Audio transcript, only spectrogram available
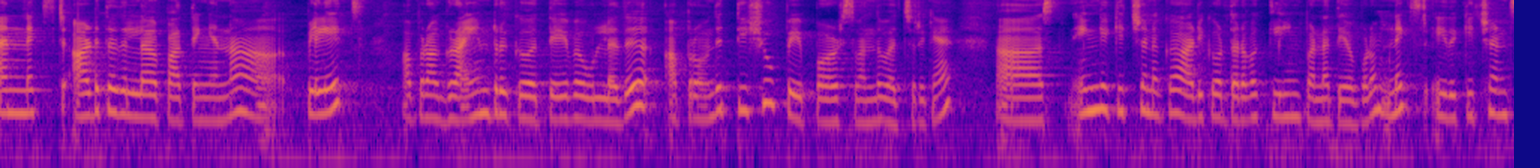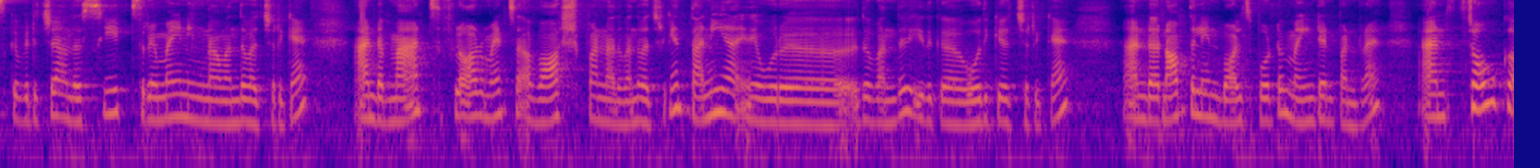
அண்ட் நெக்ஸ்ட் அடுத்ததில் பார்த்திங்கன்னா பிளேட்ஸ் அப்புறம் கிரைண்டருக்கு தேவை உள்ளது. அப்புறம் வந்து டிஷ்யூ பேப்பர்ஸ் வந்து வச்சுருக்கேன். இங்கே கிச்சனுக்கு அடிக்க ஒரு தடவை க்ளீன் பண்ண தேவைப்படும். நெக்ஸ்ட் இது கிச்சன்ஸ்க்கு விரித்த அந்த சீட்ஸ் ரிமைனிங் நான் வந்து வச்சுருக்கேன். And mats floor mats wash பண்ணது வந்து வச்சுருக்கேன். தனியாக ஒரு இது வந்து இதுக்கு ஒதுக்கி வச்சுருக்கேன். அண்ட் நாப்தலின் பால்ஸ் போட்டு மெயின்டைன் பண்ணுறேன் அண்ட் ஸ்டவ்க்கு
